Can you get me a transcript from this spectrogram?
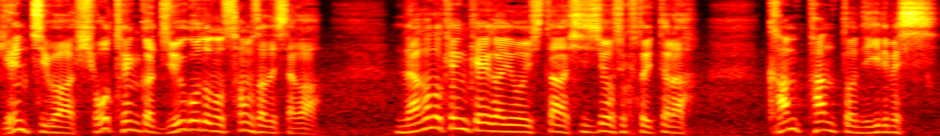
現地は氷点下15度の寒さでしたが、長野県警が用意した非常食といったら、乾パンと握り飯。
